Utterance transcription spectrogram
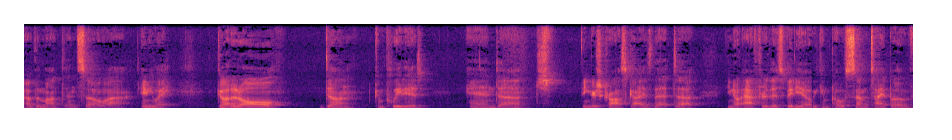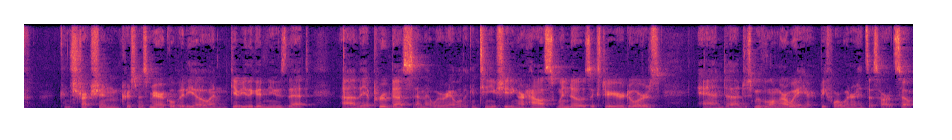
of the month. And so uh, anyway got it all done completed and uh, fingers crossed guys that uh, you know after this video we can post some type of construction Christmas miracle video and give you the good news that uh, they approved us and that we were able to continue sheeting our house, windows, exterior doors, and uh, just move along our way here before winter hits us hard. So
